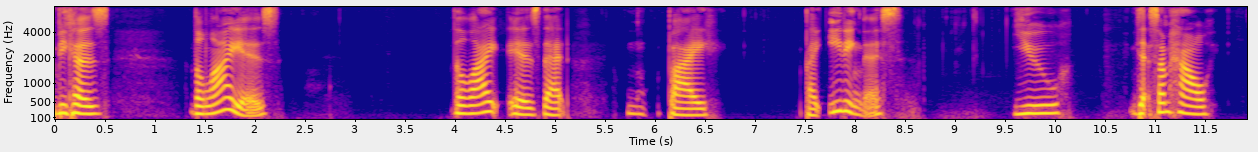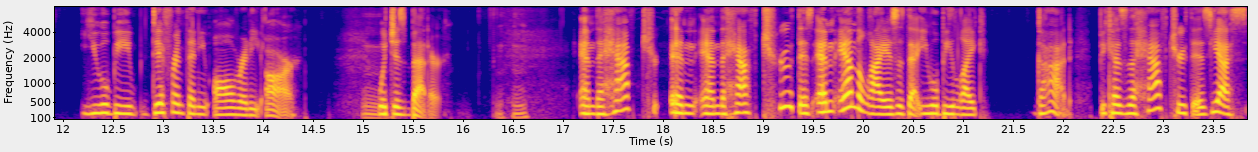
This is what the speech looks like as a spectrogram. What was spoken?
because the lie is the lie is that by by eating this you that somehow you will be different than you already are Mm. which is better. Hmm and the half tr- and and the half truth is and and the lie is is that you will be like god because the half truth is yes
